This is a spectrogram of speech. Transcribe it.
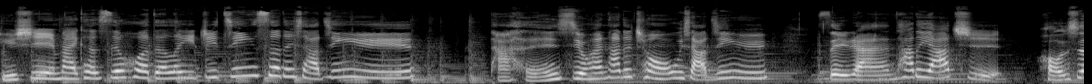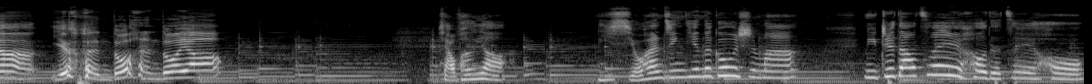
于是麦克斯获得了一只金色的小金鱼，他很喜欢他的宠物小金鱼，虽然它的牙齿好像也很多很多哟。小朋友，你喜欢今天的故事吗？你知道最后的最后，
